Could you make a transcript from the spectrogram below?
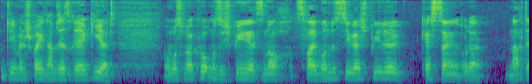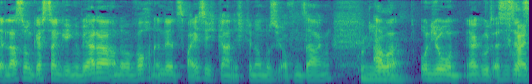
und dementsprechend haben sie jetzt reagiert. Man muss mal gucken, sie spielen jetzt noch zwei Bundesligaspiele, gestern oder nach der Entlassung, gestern gegen Werder und am Wochenende, jetzt weiß ich gar nicht genau, muss ich offen sagen. Union. Aber Union, ja gut, es ist, jetzt,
